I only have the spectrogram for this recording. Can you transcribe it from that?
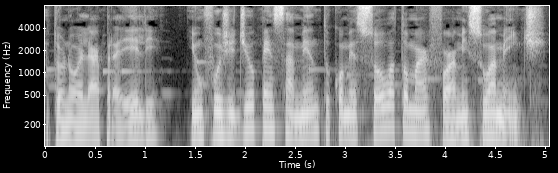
e tornou a olhar para ele e um fugidio pensamento começou a tomar forma em sua mente.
